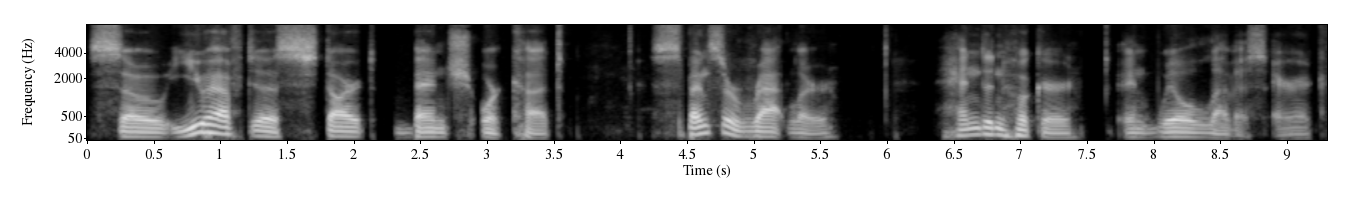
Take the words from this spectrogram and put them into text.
So you have to start, bench, or cut Spencer Rattler, Hendon Hooker, and Will Levis, Eric.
